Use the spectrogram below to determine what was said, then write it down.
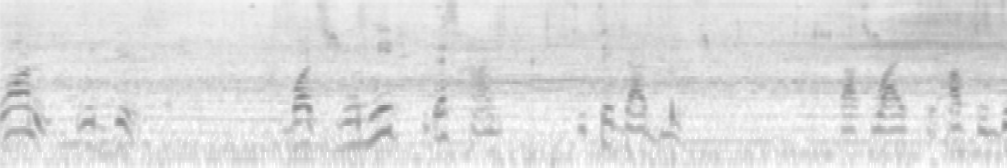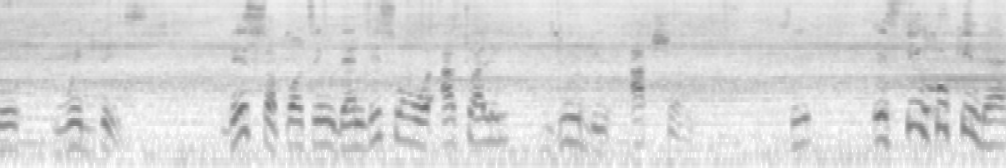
one with this, but you need this hand to take that blow. That's why you have to go with this. This supporting, then this one will actually do the action. See, it's still hooking there,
